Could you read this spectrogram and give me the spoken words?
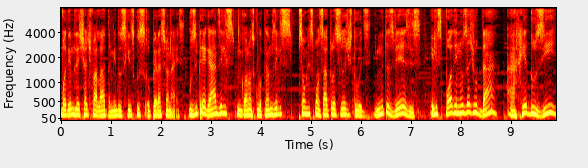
podemos deixar de falar também dos riscos operacionais. Os empregados, eles, igual nós colocamos, eles são responsáveis pelas suas atitudes e muitas vezes eles podem nos ajudar a reduzir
